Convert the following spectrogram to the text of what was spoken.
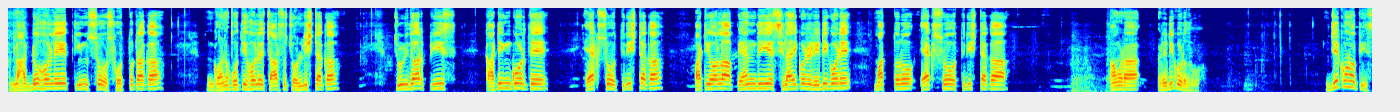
লাড্ডু হলে তিনশো সত্তর টাকা, গণপতি হলে চারশো চল্লিশ টাকা, চুড়িদার পিস কাটিং করতে একশো তিরিশ টাকা পাটিওয়ালা প্যান দিয়ে সেলাই করে রেডি করে মাত্র একশো তিরিশ টাকা আমরা রেডি করে দেবো। যে কোনো পিস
